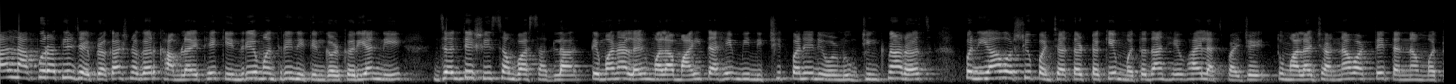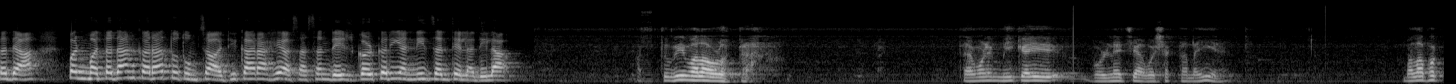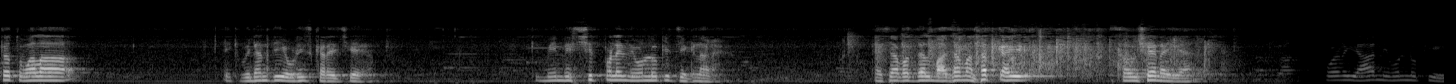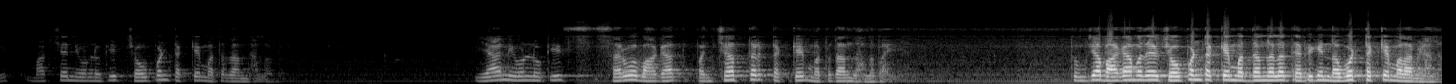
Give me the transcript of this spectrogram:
काल नागपुरातील जयप्रकाश नगर खामला येथे केंद्रीय मंत्री नितीन गडकरी यांनी जनतेशी संवाद साधला. ते म्हणाले मला माहीत आहे मी निश्चितपणे निवडणूक जिंकणारच पण यावर्षी पंच्याहत्तर टक्के मतदान हे व्हायलाच पाहिजे. तुम्हाला ज्यांना वाटते त्यांना मत द्या पण मतदान करा तो तुमचा अधिकार आहे असा संदेश गडकरी यांनी जनतेला दिला. तुम्ही मला ओळखता. त्यामुळे मी काही बोलण्याची आवश्यकता नाही आहे मला फक्त तुम्हाला एक विनंती एवढीच करायची आहे की मी निश्चितपणे निवडणुकीत जिंकणार आहे. त्याच्याबद्दल माझ्या मनात काही संशय नाही आहे. पण या निवडणुकीत मागच्या निवडणुकीत चौपन्न टक्के मतदान झालं होतं. या निवडणुकीत सर्व भागात पंच्याहत्तर टक्के मतदान झालं पाहिजे. तुमच्या भागामध्ये चौपन्न टक्के मतदान झालं त्यापैकी नव्वद टक्के मला मिळालं.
